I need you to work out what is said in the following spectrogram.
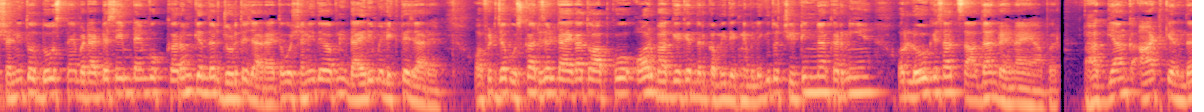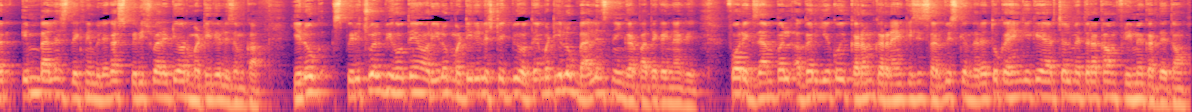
शनि तो दोस्त हैं but at the same time वो कर्म के अंदर जुड़ते जा रहा है तो वो शनिदेव अपनी डायरी में लिखते जा रहे हैं। और फिर जब उसका रिज़ल्ट आएगा तो आपको और भाग्य के अंदर कमी देखने मिलेगी। तो चीटिंग ना करनी है और लोगों के साथ सावधान रहना है यहाँ पर। भाग्यांक आठ के अंदर इम्बैलेंस देखने मिलेगा स्पिरिचुअलिटी और मटीरियलिज्म का। ये लोग स्पिरिचुअल भी होते हैं और ये लोग मटीरियलिस्टिक भी होते हैं बट ये लोग बैलेंस नहीं कर पाते कहीं ना कहीं। फॉर एग्ज़ाम्पल अगर ये कोई कर्म कर रहे हैं किसी सर्विस के अंदर है तो कहेंगे कि यार चल मैं तेरा काम फ्री में कर देता हूँ।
